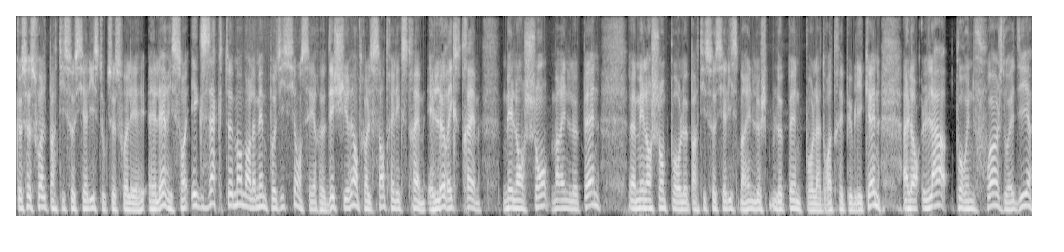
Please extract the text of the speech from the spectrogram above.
que ce soit le Parti socialiste ou que ce soit les LR, ils sont exactement dans la même position, c'est-à-dire déchirés entre le centre et l'extrême. Et leur extrême, Mélenchon, Marine Le Pen, euh, Mélenchon pour le Parti socialiste, Marine Le, Pen pour la droite républicaine. Alors là, pour une fois, je dois dire,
